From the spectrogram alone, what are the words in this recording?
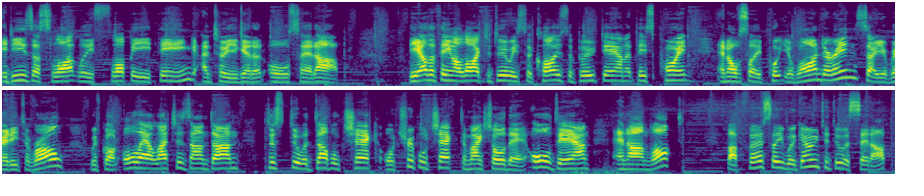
It is a slightly floppy thing until you get it all set up. The other thing I like to do is to close the boot down at this point and obviously put your winder in so you're ready to roll. We've got all our latches undone. Just do a double check or triple check to make sure they're all down and unlocked. But firstly, we're going to do a setup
